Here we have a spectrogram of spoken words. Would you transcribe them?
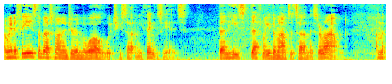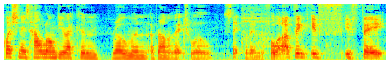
I mean, if he is the best manager in the world, which he certainly thinks he is, then he's definitely the man to turn this around. And the question is, how long do you reckon Roman Abramovich will stick with him before? Well, I think if if they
